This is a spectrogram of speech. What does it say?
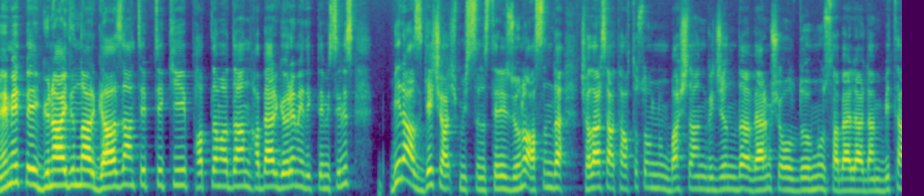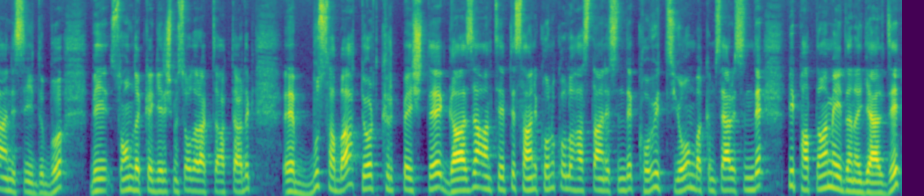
Mehmet Bey günaydınlar. Gaziantep'teki patlamadan haber göremedik demişsiniz. Biraz geç açmışsınız televizyonu. Aslında Çalar Saat hafta sonunun başlangıcında vermiş olduğumuz haberlerden bir tanesiydi bu. Bir son dakika gelişmesi olarak da aktardık. E, bu sabah 4.45'te Gaziantep'te Sani Konukolu Hastanesi'nde Covid yoğun bakım servisinde bir patlama meydana geldi.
